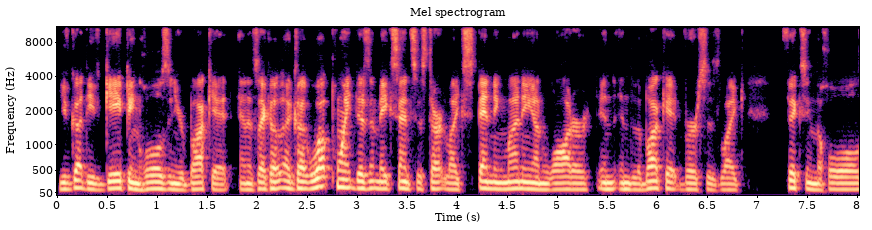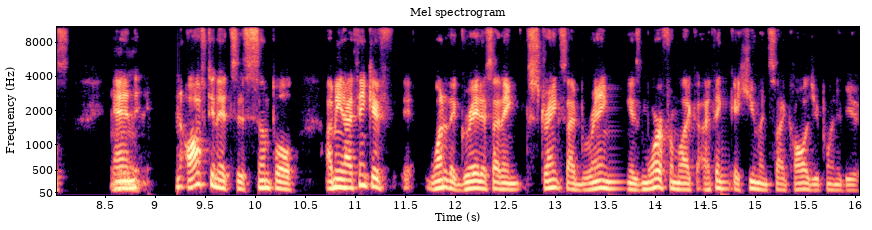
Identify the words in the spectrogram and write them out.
you've got these gaping holes in your bucket, and it's like, like, like what point does it make sense to start like spending money on water in, into the bucket versus like fixing the holes? Mm-hmm. And and often it's as simple I mean, I think if one of the greatest, I think, strengths I bring is more from like, I think a human psychology point of view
